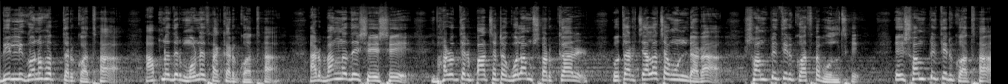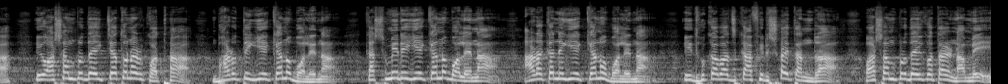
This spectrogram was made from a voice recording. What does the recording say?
দিল্লি গণহত্যার কথা, আপনাদের মনে থাকার কথা। আর বাংলাদেশে এসে ভারতের পাঁচাটা গোলাম সরকার ও তার চালাচামুন্ডারা সম্প্রীতির কথা বলছে। এই সম্প্রীতির কথা, এই অসাম্প্রদায়িক চেতনার কথা ভারতে গিয়ে কেন বলে না? কাশ্মীরে গিয়ে কেন বলে না? আরাকানে গিয়ে কেন বলে না? এই ধোকাবাজ কাফির শয়তানরা অসাম্প্রদায়িকতার নামে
